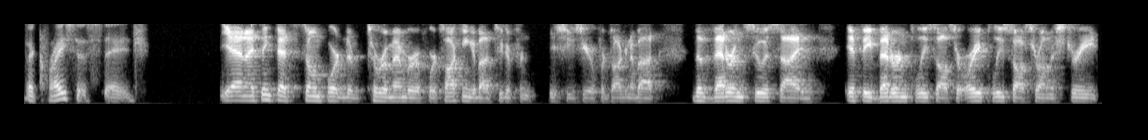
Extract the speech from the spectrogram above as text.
the crisis stage. Yeah, and I think that's so important to, to remember if we're talking about two different issues here. If we're talking about the veteran suicide, if a veteran police officer or a police officer on the street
